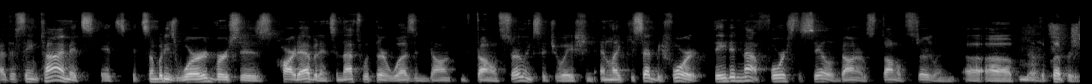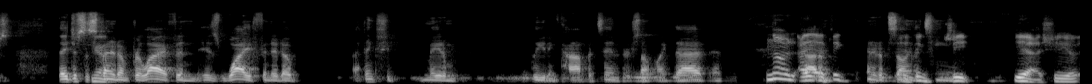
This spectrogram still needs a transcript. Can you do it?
at the same time, it's it's it's somebody's word versus hard evidence, and that's what there was in Don, Donald Sterling's situation. And like you said before, they did not force the sale of Donald Donald Sterling uh, uh, No. of the Clippers. They just suspended him for life, and his wife ended up, I think she made him plead incompetent or something like that, and No, I, I think ended up I selling the think team. she, yeah, she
